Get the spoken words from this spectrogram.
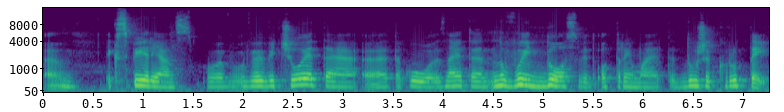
ем. Ви- ви відчуєте е, таку, знаєте, новий досвід отримаєте, дуже крутий.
